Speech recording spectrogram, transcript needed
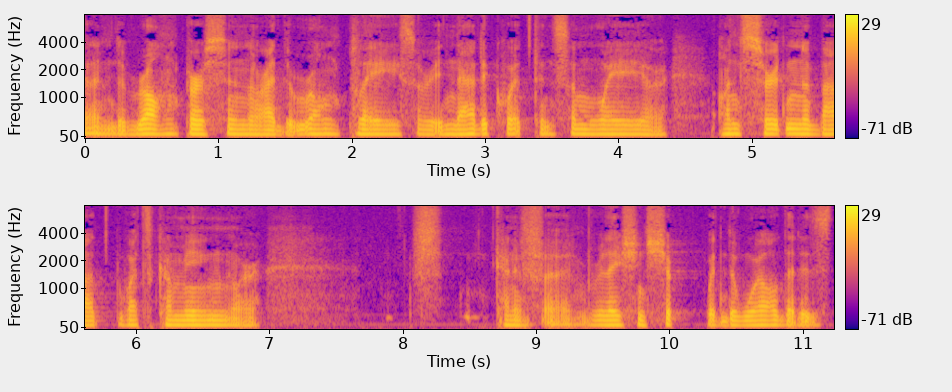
that I'm the wrong person or at the wrong place or inadequate in some way or uncertain about what's coming or kind of a relationship with the world that is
